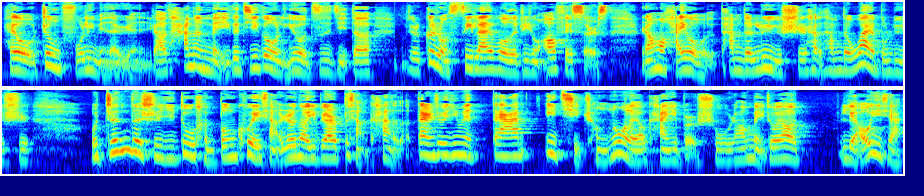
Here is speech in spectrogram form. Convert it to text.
还有政府里面的人，然后他们每一个机构里又有自己的，就是各种 C level 的这种 officers，然后还有他们的律师，还有他们的外部律师，我真的是一度很崩溃，想扔到一边不想看了。但是就因为大家一起承诺了要看一本书，然后每周要聊一下，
